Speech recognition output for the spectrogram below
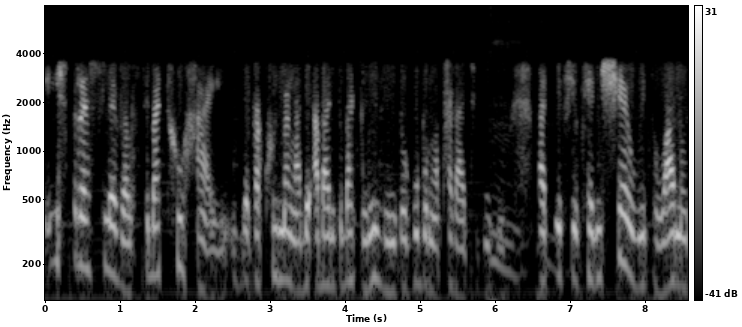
i-stress level siba too high kakhulu mangabe abantu bagcina izinto kubo ngaphakathi kizo Mm. but if you can share with one or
